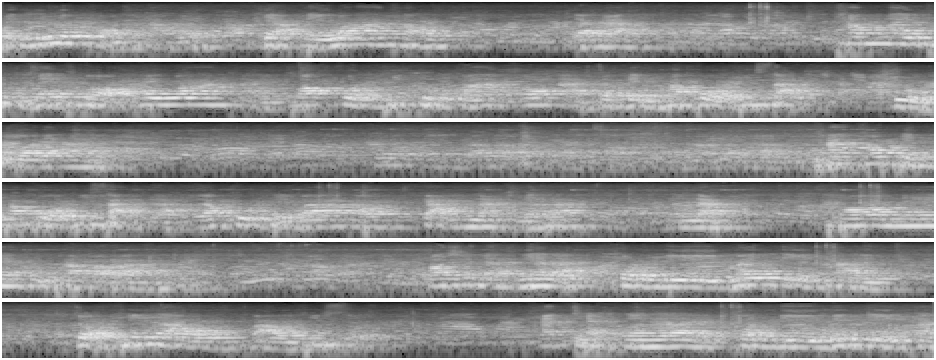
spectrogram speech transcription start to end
เป็นเรื่องของเขา อย่าไปว่าเขานะคะ ทำไมถึงไม่บอกให้ว่าใครเพราะคนที่คุณว่าเขาอาจจะเป็นพระโพธิสัตว์อยู่ก็ได้ ถ้าเขาเป็นพระโพธิสัตว์ล่ะแล้วคุณไปว่าเขากรรมหนักไหมครับหนักพ่อแม่คุณพระประราเพราะฉะนั้นเนี่ยแหละคนดีไม่ตีใครจบที่เราเบาที่สุดแฮชแท็กง่ายๆคนดีไม่ตีใคร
